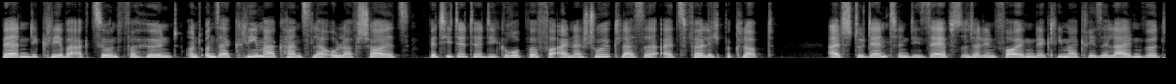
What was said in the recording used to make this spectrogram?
werden die Klebeaktionen verhöhnt und unser Klimakanzler Olaf Scholz betitelte die Gruppe vor einer Schulklasse als völlig bekloppt. Als Studentin, die selbst unter den Folgen der Klimakrise leiden wird,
